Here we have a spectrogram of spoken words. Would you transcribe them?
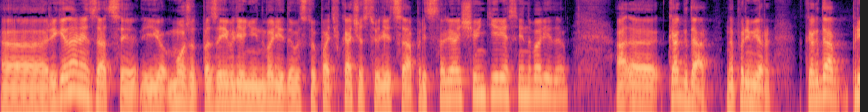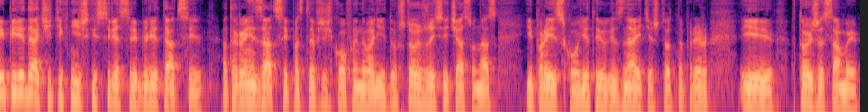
Э, региональная организация ее может по заявлению инвалида выступать в качестве лица, представляющего интересы инвалида. А, э, когда, например, когда при передаче технических средств реабилитации от организации поставщиков инвалидов, что же сейчас у нас и происходит, и вы знаете, что, например, и в той же самой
